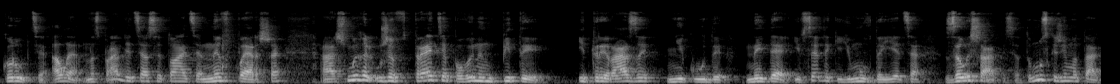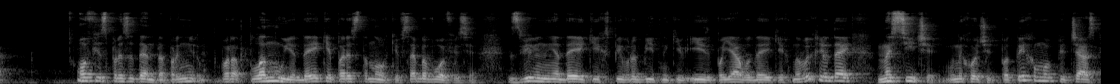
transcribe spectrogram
корупції. Але насправді ця ситуація не вперше. Шмигаль уже втретє повинен піти. І три рази нікуди не йде, і все-таки йому вдається залишатися. Тому, скажімо так, Офіс президента планує деякі перестановки в себе в офісі, звільнення деяких співробітників і появу деяких нових людей на січі. Вони хочуть по-тихому під час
